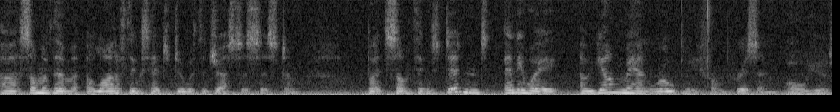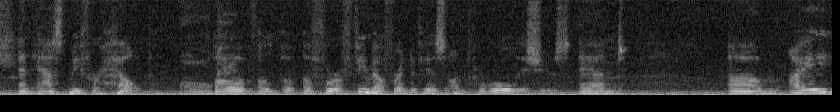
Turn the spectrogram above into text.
uh, some of them, a lot of things had to do with the justice system, but some things didn't. Anyway, a young man wrote me from prison oh yes. and asked me for help. Oh, okay. a, a, a, for a female friend of his on parole issues, and um, I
